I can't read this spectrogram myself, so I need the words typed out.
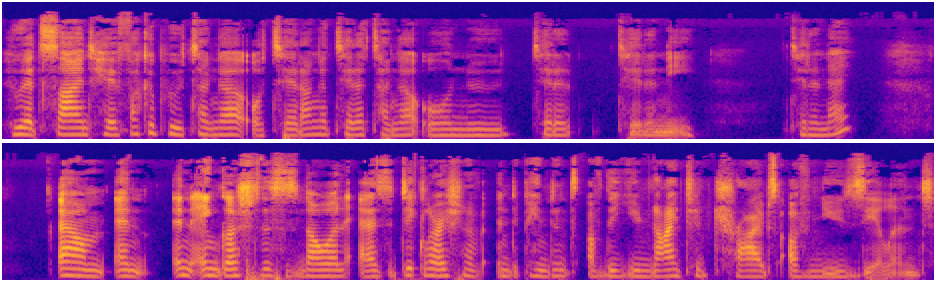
who had signed he whakaputanga o te rangatiratanga o nu tera, terani, teranei. Um, and in English, this is known as the Declaration of Independence of the United Tribes of New Zealand.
